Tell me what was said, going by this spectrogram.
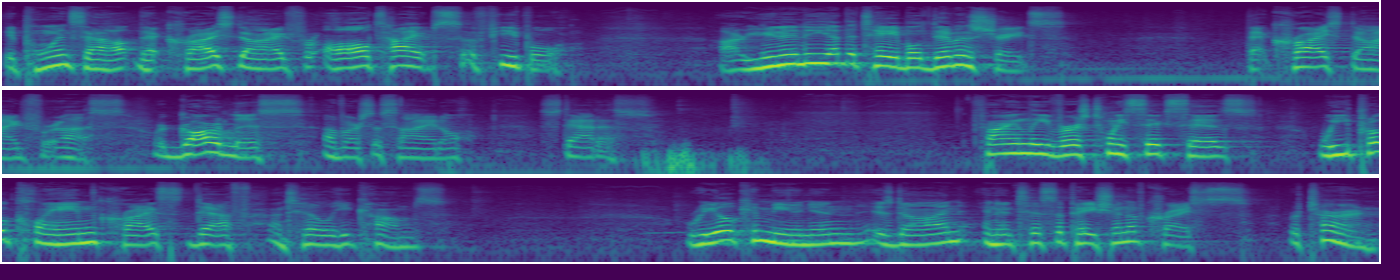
It points out that Christ died for all types of people. Our unity at the table demonstrates that Christ died for us, regardless of our societal status. Finally, verse 26 says, We proclaim Christ's death until he comes. Real communion is done in anticipation of Christ's return.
